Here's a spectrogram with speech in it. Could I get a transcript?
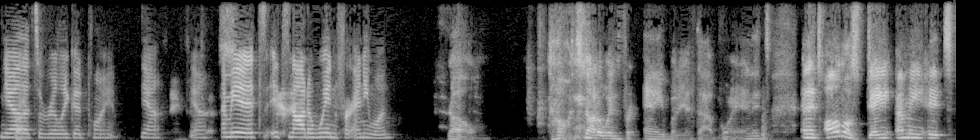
Yeah, right. that's a really good point. Yeah, yeah. I mean, it's it's not a win for anyone. No, no, it's not a win for anybody at that point, and it's and it's almost da- I mean, it's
